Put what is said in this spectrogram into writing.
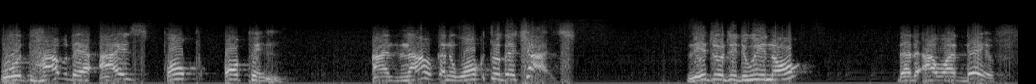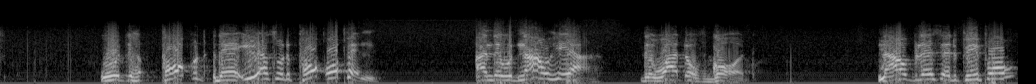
would have their eyes pop open and now can walk to the church. Little did we know that our deaf would pop, their ears would pop open and they would now hear the word of God. Now, blessed people,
